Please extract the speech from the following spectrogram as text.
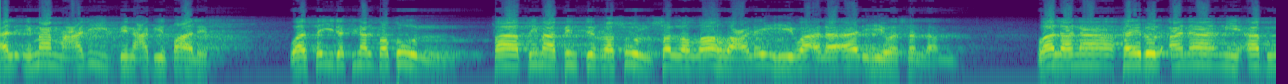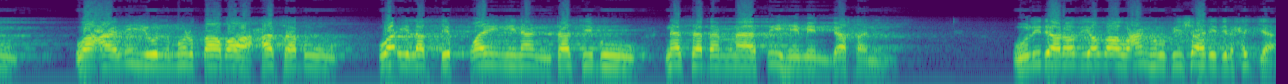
الإمام علي بن أبي طالب. وسيدتنا البطول فاطمة بنت الرسول صلى الله عليه وعلى آله وسلم. ولنا خير الأنام أبو وعلي المرتضى حسب وإلى السبطين ننتسب نسبا ما فيه من دخن. ولد رضي الله عنه في شهر ذي الحجة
